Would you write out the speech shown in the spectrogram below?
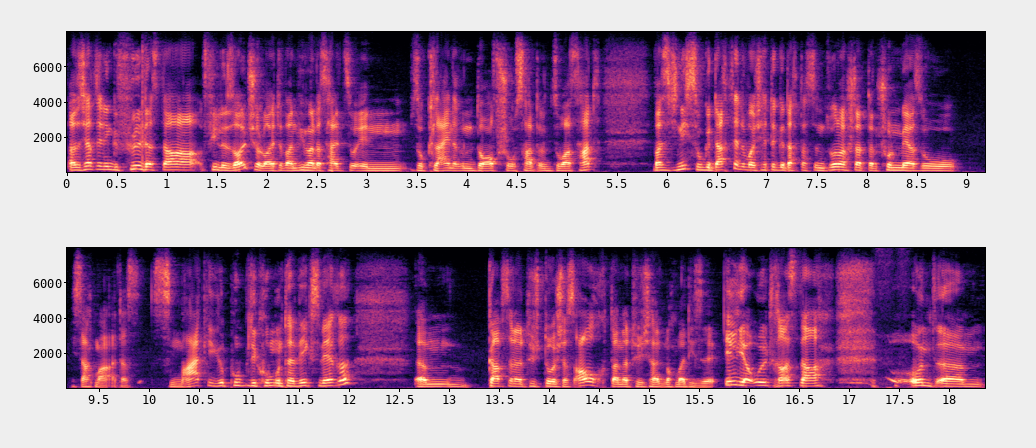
Also ich hatte den Gefühl, dass da viele solche Leute waren, wie man das halt so in so kleineren Dorfshows hat und sowas hat. Was ich nicht so gedacht hätte, weil ich hätte gedacht, dass in so einer Stadt dann schon mehr so, ich sag mal, das smarkige Publikum unterwegs wäre. Ähm, Gab es dann natürlich durchaus auch. Dann natürlich halt nochmal diese Ilya-Ultras da. Und ähm,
